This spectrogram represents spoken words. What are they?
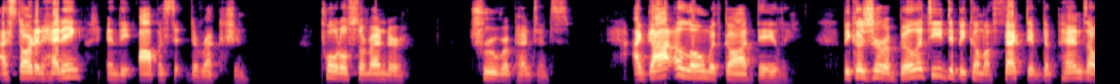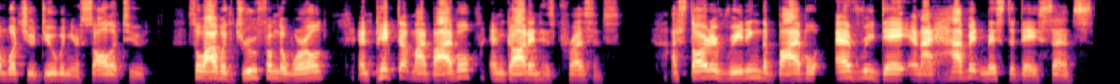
I started heading in the opposite direction. Total surrender. True repentance. I got alone with God daily because your ability to become effective depends on what you do in your solitude. So I withdrew from the world and picked up my Bible and got in His presence. I started reading the Bible every day and I haven't missed a day since.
